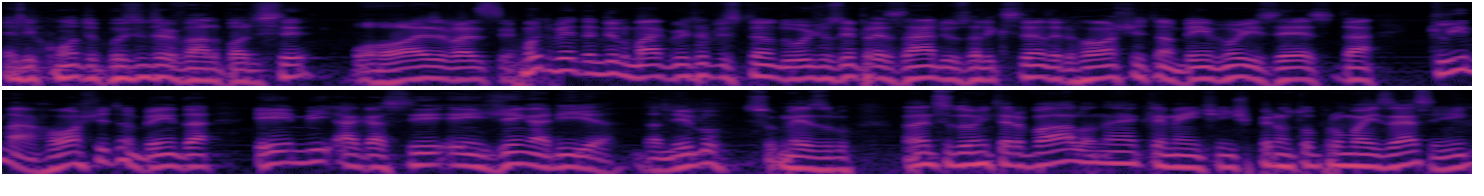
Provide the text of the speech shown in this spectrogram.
Ele conta depois do intervalo, pode ser? Pode, pode ser. Muito bem, Danilo Magro, entrevistando hoje os empresários Alexander Rocha e também Moisés da Clima Rocha e também da MHC Engenharia. Danilo? Isso mesmo. Antes do intervalo, né, Clemente, a gente perguntou para o Moisés. Sim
